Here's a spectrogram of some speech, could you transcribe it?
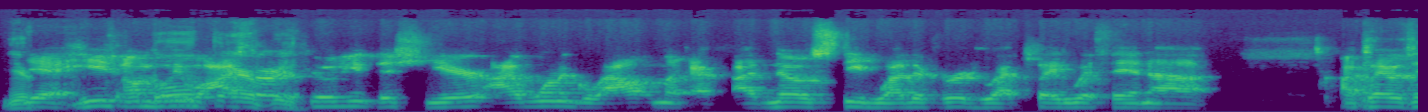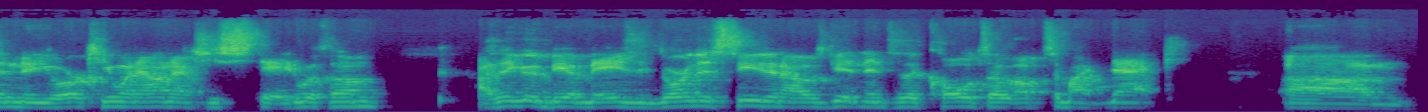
You're yeah, he's unbelievable. I started doing it this year. I want to go out and like I, I, know Steve Weatherford, who I played with in uh, I played with in New York. He went out and actually stayed with him. I think it would be amazing. During this season, I was getting into the colds up, up to my neck. Um,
